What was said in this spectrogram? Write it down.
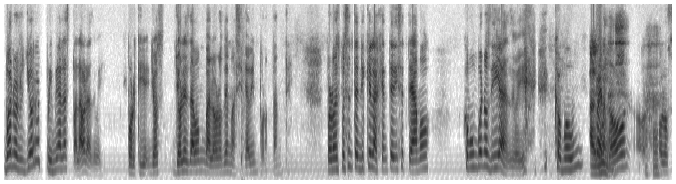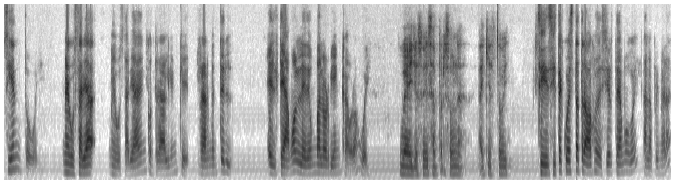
Bueno, yo reprimía las palabras, güey. Porque yo, yo les daba un valor demasiado importante. Pero después entendí que la gente dice te amo como un buenos días, güey. Como un Algunas. perdón o lo siento, güey. Me gustaría, me gustaría encontrar a alguien que realmente el, el te amo le dé un valor bien cabrón, güey. Güey, yo soy esa persona. Aquí estoy. Sí, sí te cuesta trabajo decir te amo, güey, a la primera,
